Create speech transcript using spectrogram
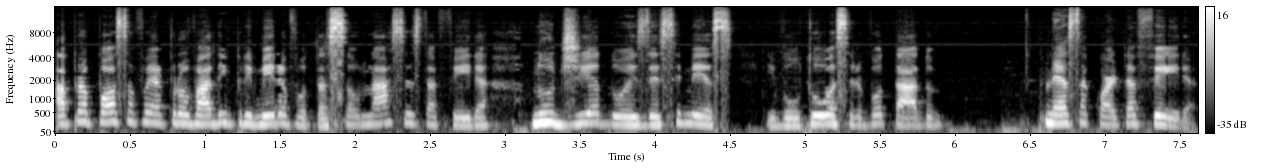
A proposta foi aprovada em primeira votação na sexta-feira, no dia 2 desse mês, e voltou a ser votado nesta quarta-feira.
